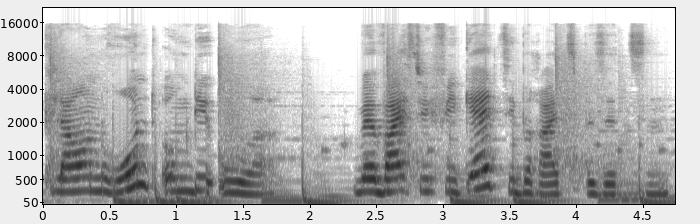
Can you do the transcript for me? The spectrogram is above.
klauen rund um die Uhr. Wer weiß, wie viel Geld sie bereits besitzen.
